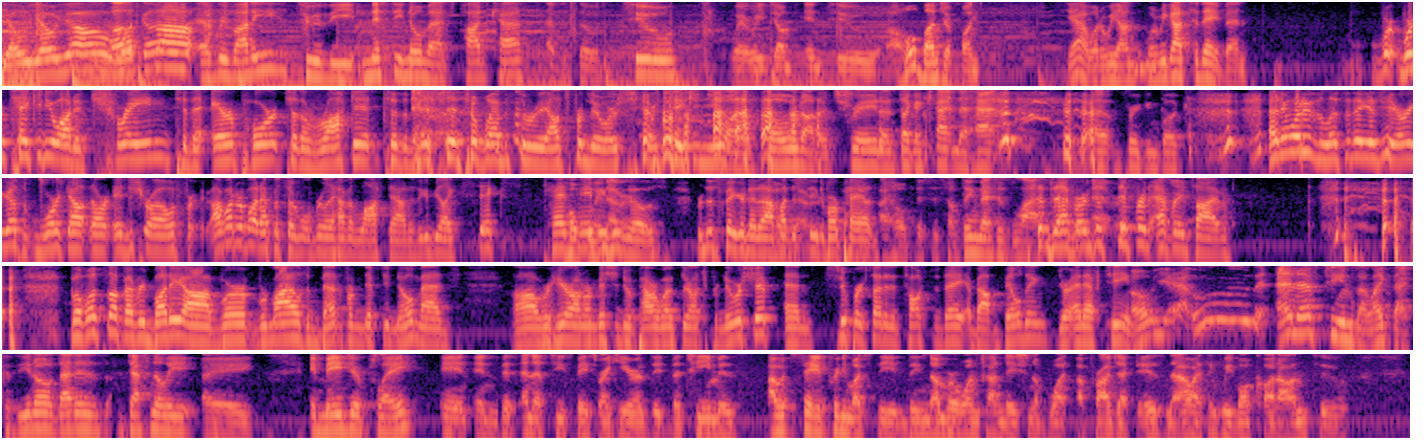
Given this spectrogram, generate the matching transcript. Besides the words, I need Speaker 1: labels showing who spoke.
Speaker 1: Yo, yo, yo.
Speaker 2: Welcome,
Speaker 1: What's up?
Speaker 2: everybody, to the Nifty Nomads podcast, episode two, where we jump into a whole bunch of fun. Yeah, what are we on? What do we got today, Ben?
Speaker 1: We're, we're taking you on a train to the airport, to the rocket, to the mission, to Web3 entrepreneurship.
Speaker 2: We're
Speaker 1: bro.
Speaker 2: taking you on a boat, on a train. It's like a cat in a hat uh, freaking book.
Speaker 1: Anyone who's listening is hearing us work out our intro. For, I wonder what episode we'll really have it locked down. Is it gonna be like six, ten,
Speaker 2: Hopefully
Speaker 1: maybe?
Speaker 2: never.
Speaker 1: Who knows? We're just figuring it out by the
Speaker 2: never.
Speaker 1: seat of our pants.
Speaker 2: I hope this is something that just lasts.
Speaker 1: Never, just different every time. but what's up, everybody? Uh, we're we're Miles and Ben from Nifty Nomads. Uh, we're here on our mission to empower Web three entrepreneurship, and super excited to talk today about building your NF team.
Speaker 2: Oh yeah, ooh, the NF teams. I like that because you know that is definitely a a major play in in this NFT space right here. The the team is, I would say, pretty much the the number one foundation of what a project is now. I think we've all caught on to.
